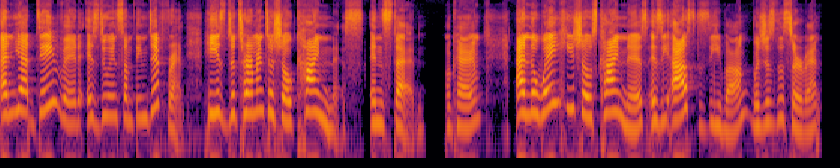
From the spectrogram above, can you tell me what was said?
And yet, David is doing something different. He's determined to show kindness instead. Okay. And the way he shows kindness is he asks Ziba, which is the servant,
